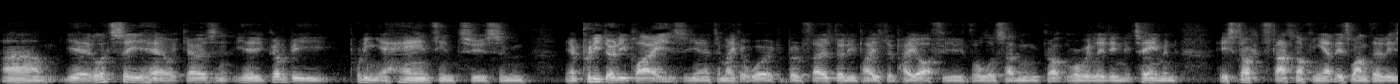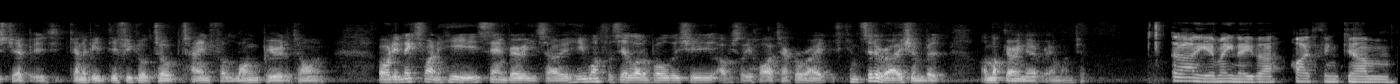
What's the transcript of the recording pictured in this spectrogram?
um, yeah, let's see how it goes. And yeah, you've got to be putting your hands into some you know, pretty dirty plays, you know, to make it work. But if those dirty plays do pay off, you've all of a sudden got Rory in your team and he start, starts knocking out these 130s, Jep, it's going to be difficult to obtain for a long period of time. Alrighty, next one here, Sam Berry. So he wants to see a lot of ball this year. Obviously, high tackle rate is consideration, but I'm not going there round one, Jep. Uh, yeah, me neither. I think, um,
